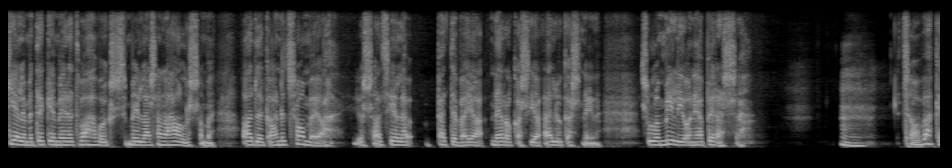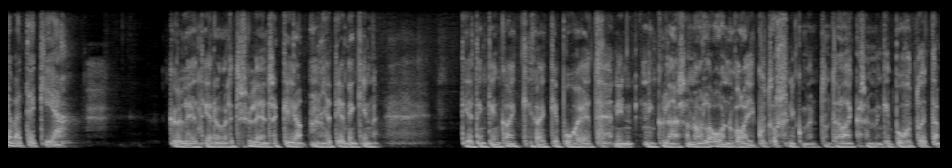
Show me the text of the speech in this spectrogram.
kielemme tekee meidät vahvoiksi, meillä on sana hallussamme. Ajatelkaa nyt somea, jos sä oot siellä pätevä ja nerokas ja älykäs, niin sulla on miljoonia perässä. Mm. Se on väkevä tekijä. Kyllä, ja tiedonvälitys yleensäkin, ja, ja tietenkin, tietenkin kaikki, kaikki puheet, niin, niin kyllähän sanoilla on vaikutus, niin kuin me nyt on täällä aikaisemminkin puhuttu, että,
